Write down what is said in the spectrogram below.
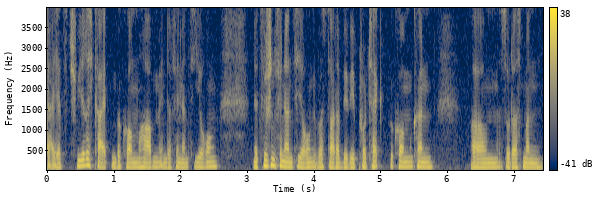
ja jetzt Schwierigkeiten bekommen haben in der Finanzierung, eine Zwischenfinanzierung über Startup BW Protect bekommen können, ähm, so dass man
